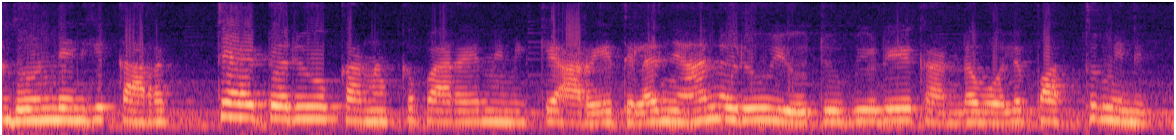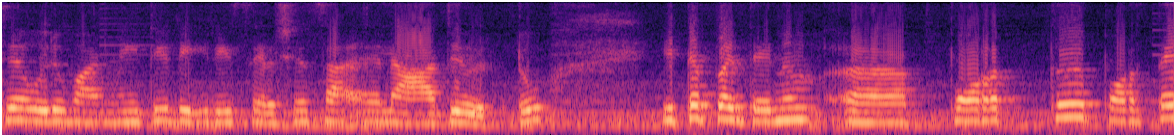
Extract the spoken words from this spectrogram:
അതുകൊണ്ട് എനിക്ക് കറക്റ്റായിട്ടൊരു കണക്ക് പറയാൻ എനിക്ക് അറിയത്തില്ല. ഞാനൊരു യൂട്യൂബ് വീഡിയോ കണ്ട പോലെ പത്ത് മിനിറ്റ് ഒരു വൺ എയ്റ്റി ഡിഗ്രി സെൽഷ്യസ് ആദ്യം ഇട്ടു. ഇട്ടപ്പോഴത്തേനും ആ, പുറത്ത് പുറത്തെ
